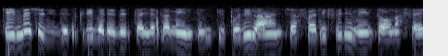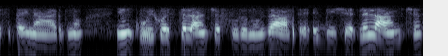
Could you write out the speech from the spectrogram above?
che invece di descrivere dettagliatamente un tipo di lancia fa riferimento a una festa in Arno, in cui queste lance furono usate e dice le lance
